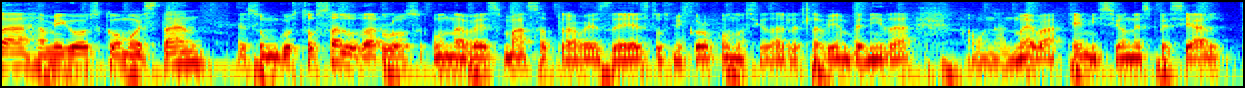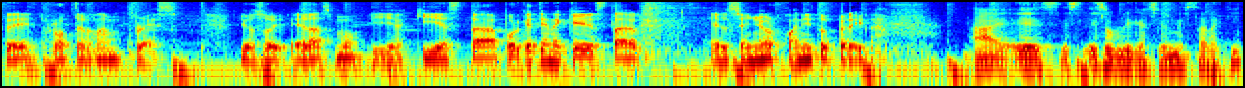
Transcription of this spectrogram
Hola amigos, ¿cómo están? Es un gusto saludarlos una vez más a través de estos micrófonos y darles la bienvenida a una nueva emisión especial de Rotterdam Press. Yo soy Erasmo y aquí está, ¿por qué tiene que estar el señor Juanito Pereira? Ah, ¿es, es obligación estar aquí?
